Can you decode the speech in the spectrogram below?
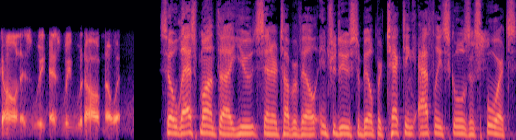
gone as we as we would all know it. So last month, uh, you, Senator Tuberville, introduced a bill protecting athletes, schools, and sports,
